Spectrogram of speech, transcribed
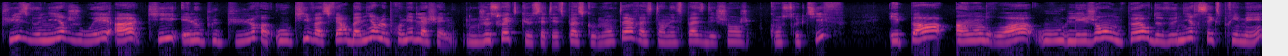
puissent venir jouer à qui est le plus pur ou qui va se faire bannir le premier de la chaîne. Donc je souhaite que cet espace commentaire reste un espace d'échange constructif, et pas un endroit où les gens ont peur de venir s'exprimer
